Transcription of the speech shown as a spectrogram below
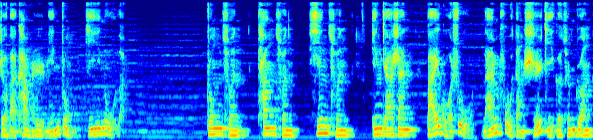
这把抗日民众激怒了。中村、汤村、新村、丁家山、白果树、南铺等十几个村庄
